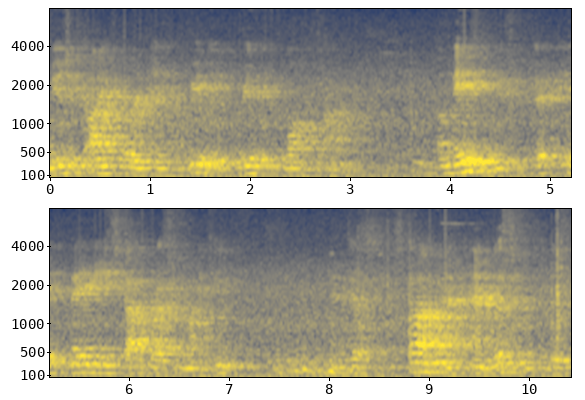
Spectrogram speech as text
music I've heard in a really, really long time. Amazing it made me stop brushing my teeth and just stop and, and listen to this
